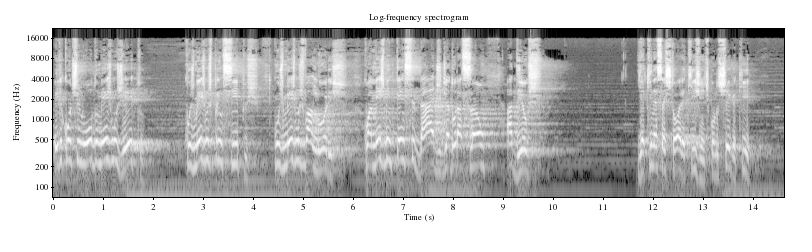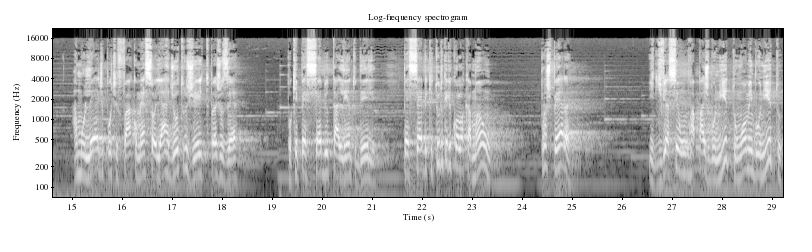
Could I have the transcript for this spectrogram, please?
ele continuou do mesmo jeito, com os mesmos princípios, com os mesmos valores, com a mesma intensidade de adoração a Deus. E aqui nessa história aqui, gente, quando chega aqui, a mulher de Potifar começa a olhar de outro jeito para José, porque percebe o talento dele, percebe que tudo que ele coloca a mão prospera. E devia ser um rapaz bonito, um homem bonito,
